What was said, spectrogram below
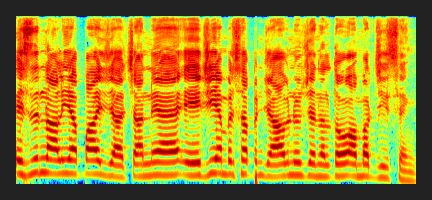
ਇਸ ਦੇ ਨਾਲ ਹੀ ਆਪਾਂ ਇਜਾਜ਼ਤ ਚਾਹੁੰਦੇ ਆ AG Amritsar Punjab news channel ਤੋਂ ਅਮਰਜੀਤ ਸਿੰਘ।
